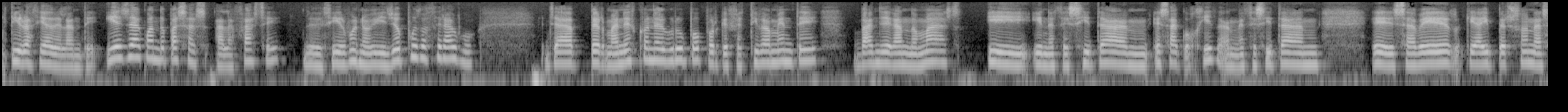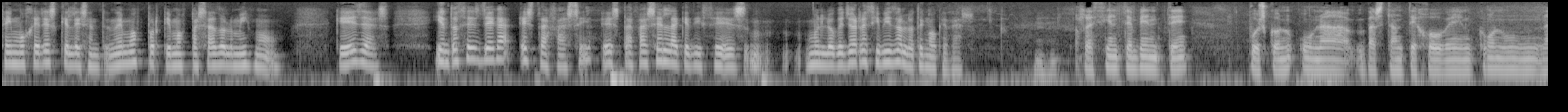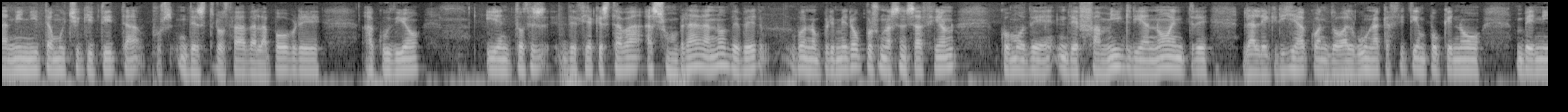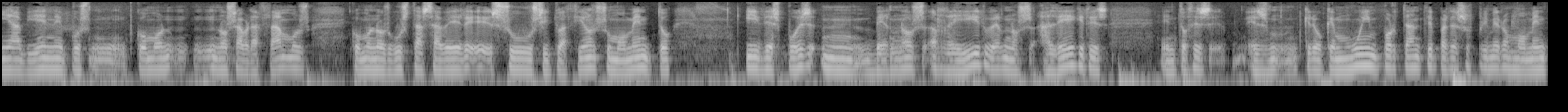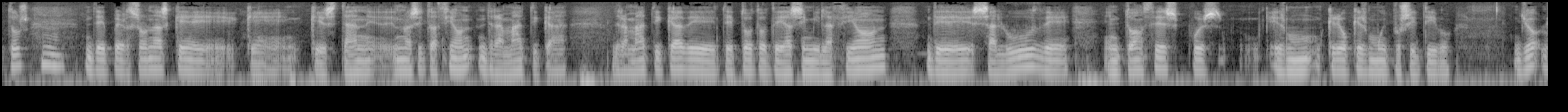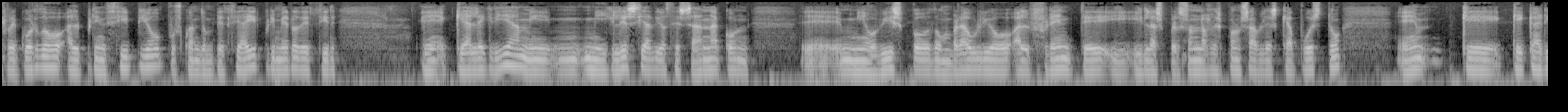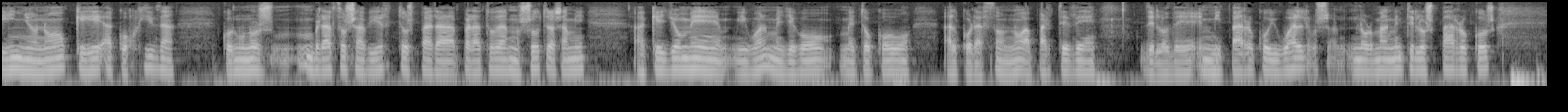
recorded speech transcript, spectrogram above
tiro hacia adelante. Y es ya cuando pasas a la fase de decir, bueno, ¿y yo puedo hacer algo? Ya permanezco en el grupo porque efectivamente van llegando más y, necesitan esa acogida, necesitan eh, saber que hay personas, hay mujeres que les entendemos porque hemos pasado lo mismo que ellas. Y entonces llega esta fase, esta fase en la que dices, mm, lo que yo he recibido lo tengo que dar. Recientemente, pues con una bastante joven, con una niñita muy chiquitita, pues destrozada, la pobre acudió y entonces decía que estaba asombrada, ¿no? De ver, bueno, primero pues una sensación como de, de, familia, ¿no? Entre la alegría cuando alguna que hace tiempo que no venía viene, pues cómo nos abrazamos, cómo nos gusta saber eh, su situación, su momento y después mm, vernos reír, vernos alegres. Entonces es creo que muy importante para esos primeros momentos mm. de personas que, que, están en una situación dramática, dramática de, de, todo, de asimilación, de salud, de entonces pues es, creo que es muy positivo. Yo recuerdo al principio, pues cuando empecé a ir, primero decir, eh, qué alegría mi, mi iglesia diocesana con eh, mi obispo, don Braulio, al frente y, las personas responsables que ha puesto. Eh, qué, cariño, ¿no? Qué acogida con unos brazos abiertos para, para todas nosotras. A mí aquello me igual me llegó, me tocó al corazón, ¿no? Aparte de, de lo de mi párroco igual, normalmente los párrocos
